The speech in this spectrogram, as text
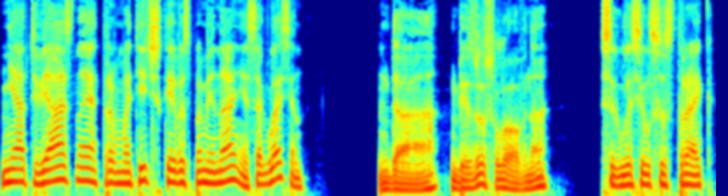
неотвязное травматическое воспоминание, согласен? «Да, безусловно», — согласился Страйк.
